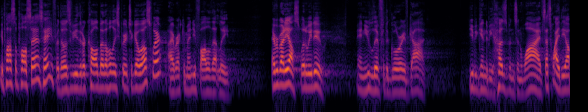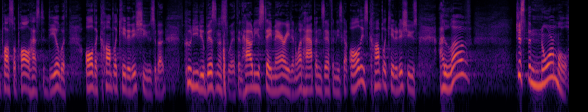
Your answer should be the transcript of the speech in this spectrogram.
The apostle Paul says, hey, for those of you that are called by the Holy Spirit to go elsewhere, I recommend you follow that lead. Everybody else, what do we do? and you live for the glory of God. You begin to be husbands and wives. That's why the Apostle Paul has to deal with all the complicated issues about who do you do business with and how do you stay married and what happens if, and he's got all these complicated issues. I love just the normal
